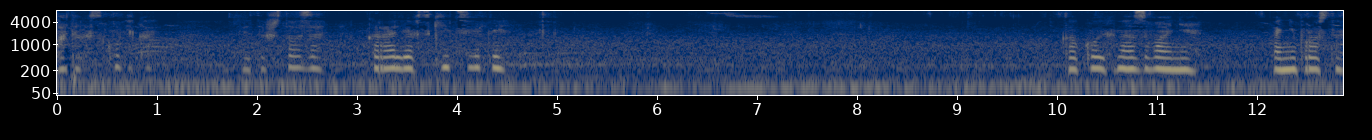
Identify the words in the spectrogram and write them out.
Вот их сколько. Это что за королевские цветы? Какое их название? Они просто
